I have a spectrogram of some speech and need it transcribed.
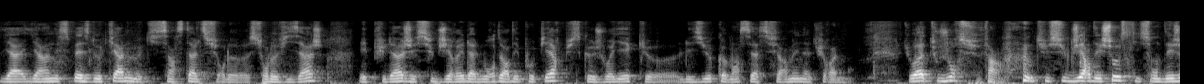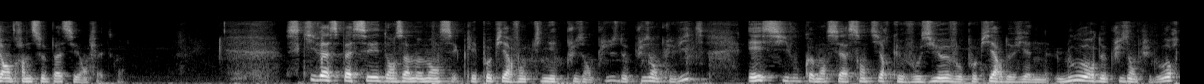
il y a, y a un espèce de calme qui s'installe sur le, sur le visage. Et puis là, j'ai suggéré la lourdeur des paupières puisque je voyais que les yeux commençaient à se fermer naturellement. Tu vois, toujours, enfin, tu suggères des choses qui sont déjà en train de se passer en fait. Quoi. Ce qui va se passer dans un moment, c'est que les paupières vont cligner de plus en plus, de plus en plus vite, et si vous commencez à sentir que vos yeux, vos paupières deviennent lourds, de plus en plus lourds,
